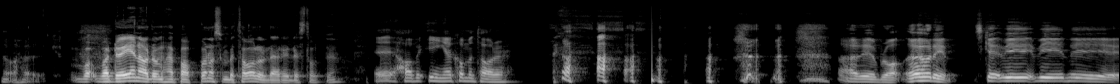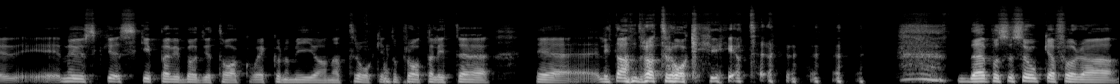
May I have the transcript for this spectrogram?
Ja, herregud. Var, var, du en av de här papporna som betalade där i det stolpe? Eh, har vi inga kommentarer. ja, det är bra. Hörni, ska vi, vi, nu skippar vi budgettak och ekonomi och annat tråkigt och pratar lite eh, lite andra tråkigheter. Där på Suzuka förra, eh,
